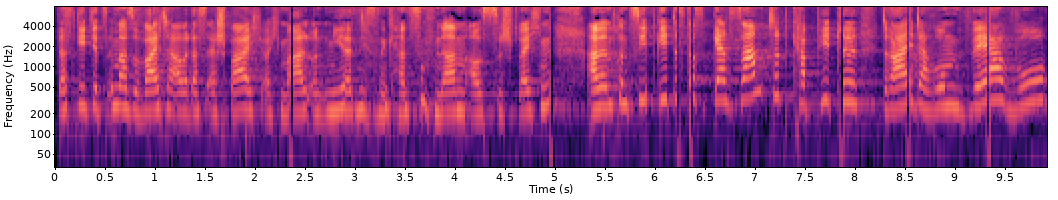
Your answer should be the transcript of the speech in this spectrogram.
Das geht jetzt immer so weiter, aber das erspare ich euch mal und mir, diesen ganzen Namen auszusprechen. Aber im Prinzip geht es das gesamte Kapitel 3 darum, wer wo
